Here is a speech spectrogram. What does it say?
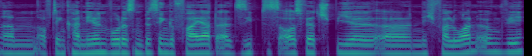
Ähm, auf den Kanälen wurde es ein bisschen gefeiert als siebtes Auswärtsspiel äh, nicht verloren irgendwie.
